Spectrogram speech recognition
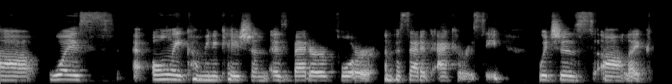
uh, voice only communication is better for empathetic accuracy which is uh, like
